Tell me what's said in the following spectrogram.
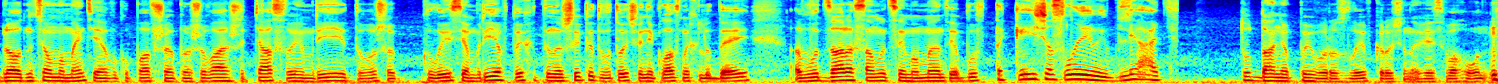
Бля, от на цьому моменті я викупав, що я проживаю життя своєї мрії, того що колись я мріяв поїхати на шипіт в оточенні класних людей. А от зараз саме цей момент я був такий щасливий, блядь. Тут Даня пиво розлив, коротше, на весь вагон.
